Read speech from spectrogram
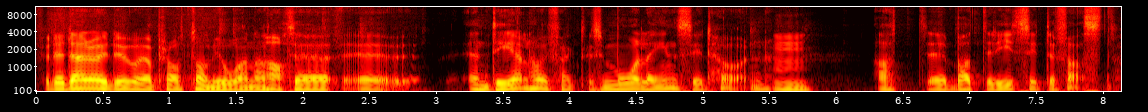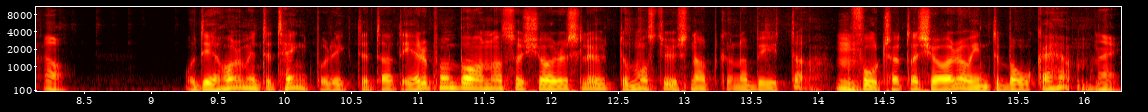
För det där har ju du och jag pratat om Johan, att eh, eh, en del har ju faktiskt målat in sig i ett hörn. Mm. Att eh, batteriet sitter fast. Ja. Och det har de inte tänkt på riktigt. Att är du på en bana så kör du slut, då måste du snabbt kunna byta. Mm. Och fortsätta köra och inte bara åka hem. Nej.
